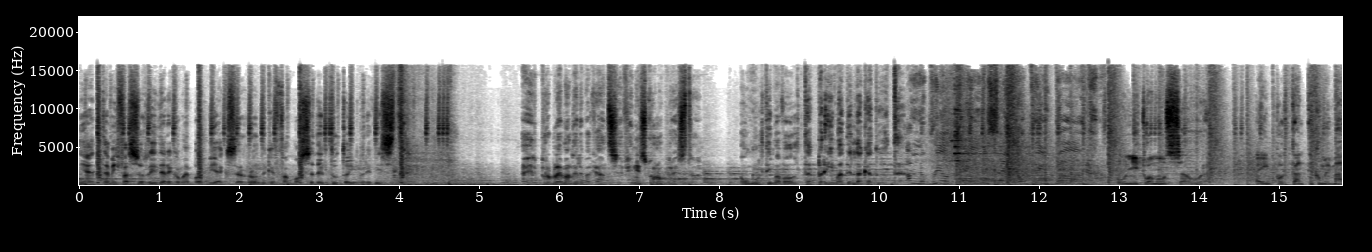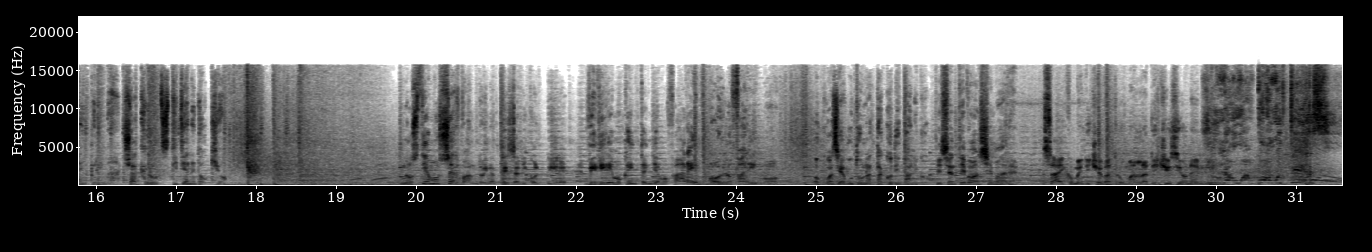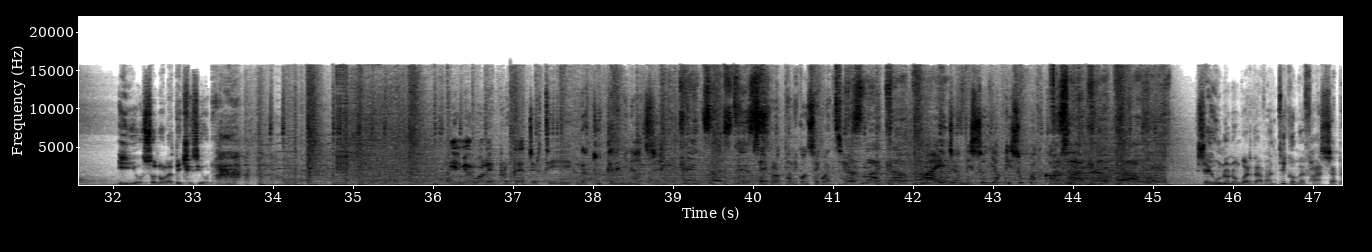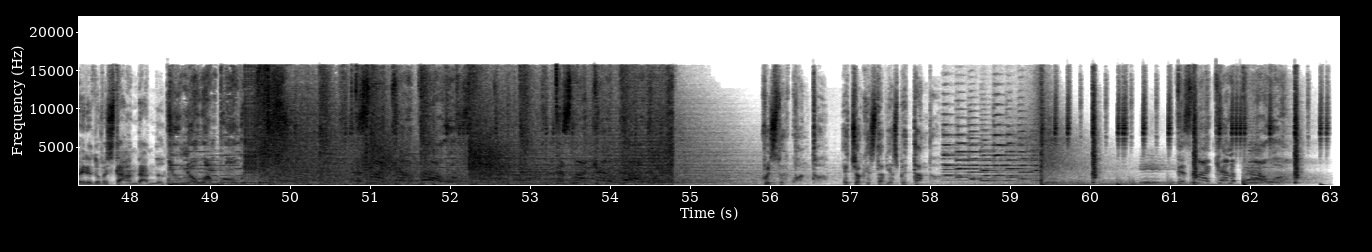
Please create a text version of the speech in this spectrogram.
Niente mi fa sorridere come Bobby Axelrod che fa mosse del tutto impreviste. Il problema delle vacanze, finiscono presto. Un'ultima volta prima della caduta. Ogni tua mossa ora è importante come mai prima. Chuck Rhodes ti tiene d'occhio. Non stiamo osservando in attesa di colpire. Vi diremo che intendiamo fare e poi lo faremo. Ho quasi avuto un attacco di panico. Ti sentivo ansimare. Sai come diceva Truman, la decisione è mia. Io sono la decisione. È proteggerti da tutte le minacce. Sei pronta alle conseguenze. Ma hai già messo gli occhi su qualcosa. Se uno non guarda avanti, come fa a sapere dove sta andando? Questo è quanto. È ciò che stavi aspettando.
